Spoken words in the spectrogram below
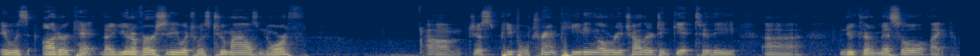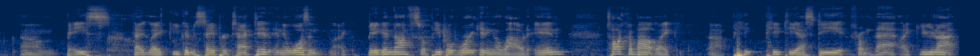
It was utter cha- the university, which was two miles north um, just people trampeding over each other to get to the uh, nuclear missile like um, base that like you can stay protected, and it wasn't like big enough, so people weren't getting allowed in. Talk about like uh, P- PTSD from that. Like you're not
